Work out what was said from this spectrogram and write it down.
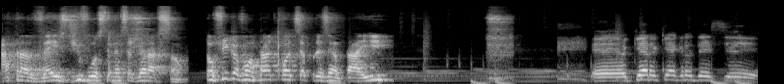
através de você nessa geração. Então fica à vontade, pode se apresentar aí. É, eu quero aqui agradecer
